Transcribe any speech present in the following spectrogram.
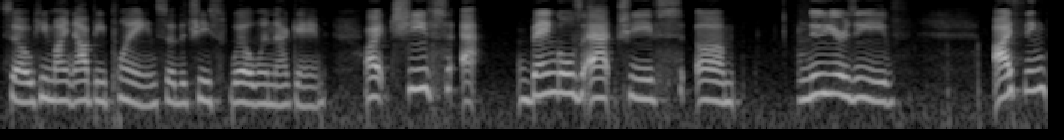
so he might not be playing. So the Chiefs will win that game. All right, Chiefs at Bengals at Chiefs. Um, New Year's Eve. I think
